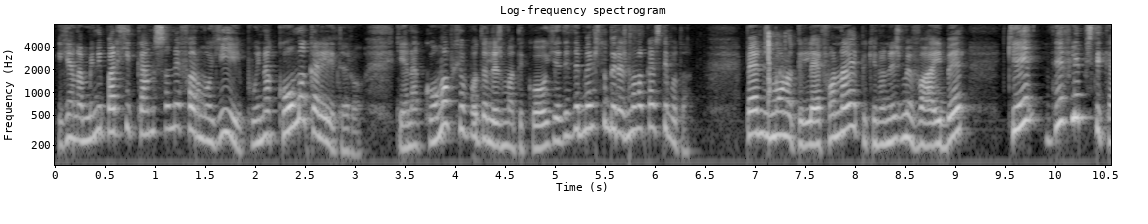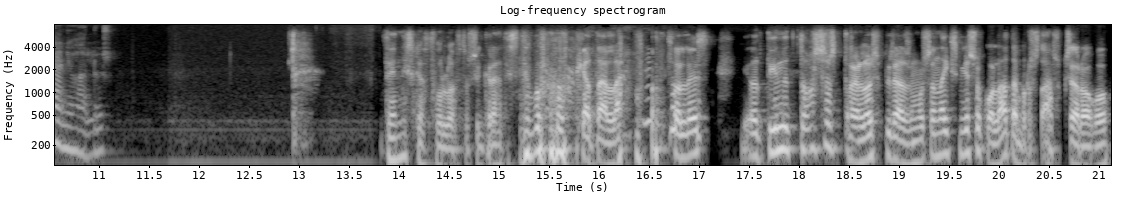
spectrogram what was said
για να μην υπάρχει καν σαν εφαρμογή που είναι ακόμα καλύτερο και είναι ακόμα πιο αποτελεσματικό γιατί δεν μπαίνεις στον πειρασμό να κάνεις τίποτα. Παίρνεις μόνο τηλέφωνα, επικοινωνείς με Viber και δεν βλέπεις τι κάνει ο άλλος. Δεν είσαι καθόλου αυτοσυγκράτηση. Δεν μπορώ να καταλάβω. το λες ότι είναι τόσο τρελός πειρασμός, σαν να έχεις μια σοκολάτα μπροστά σου, ξέρω εγώ,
